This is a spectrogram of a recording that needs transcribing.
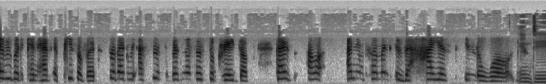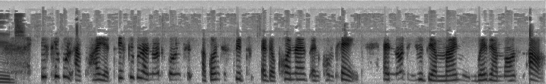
everybody can have a piece of it so that we assist businesses to create jobs. Guys, our unemployment is the highest in the world. Indeed. If people are quiet, if people are not going to are going to sit at the corners and complain and not use their money where their mouths are,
